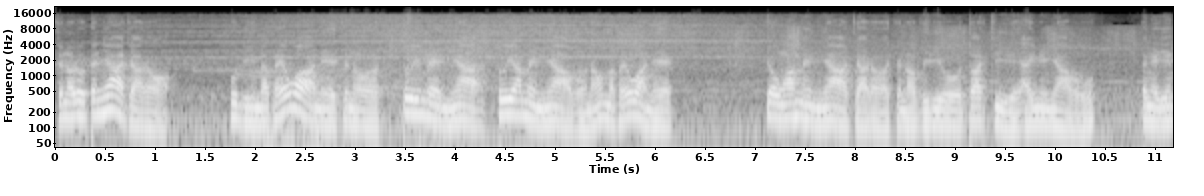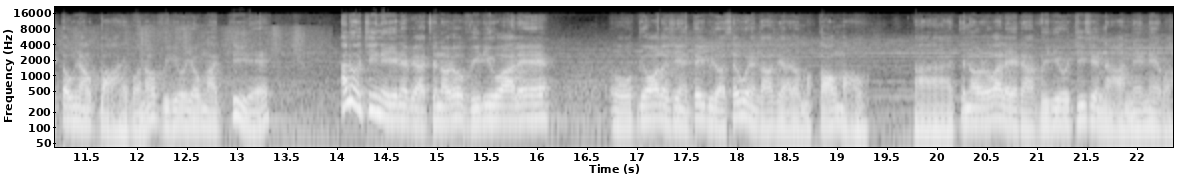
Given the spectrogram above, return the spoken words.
ကျွန်တော်တို့တညကြတော့ခုဒီမဖဲဝါနဲ့ကျွန်တော်တွေးမဲ့ညတွေးရမဲ့ညပေါ့နော်မဖဲဝါနဲ့ကြုံရမဲ့ညကြတော့ကျွန်တော်ဗီဒီယိုသွားကြည့်တယ်အဲ့ဒီညကိုတကယ်ချင်း၃ယောက်ပါတယ်ပေါ့နော်ဗီဒီယိုရုံမှာကြည့်တယ်အဲ့လိုကြည့်နေရင်လည်းဗျာကျွန်တော်တို့ဗီဒီယိုကလည်းဟိုပြောလို့ရှိရင်တိတ်ပြီးတော့စိတ်ဝင်စားစရာတော့မကောင်းပါဘူးအာကျွန်တော်တို့ကလည်းဒါဗီဒီယိုကြည့်နေတာနည်းနည်းပါ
